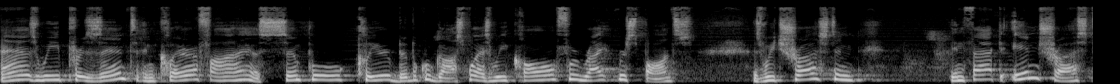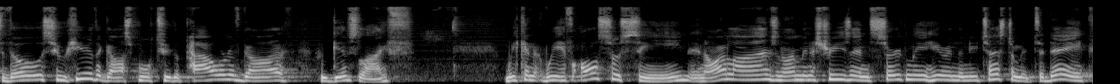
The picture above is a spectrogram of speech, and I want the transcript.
As we present and clarify a simple, clear biblical gospel, as we call for right response, as we trust and in fact, entrust those who hear the gospel to the power of God who gives life. We can, we have also seen in our lives and our ministries and certainly here in the New Testament today,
